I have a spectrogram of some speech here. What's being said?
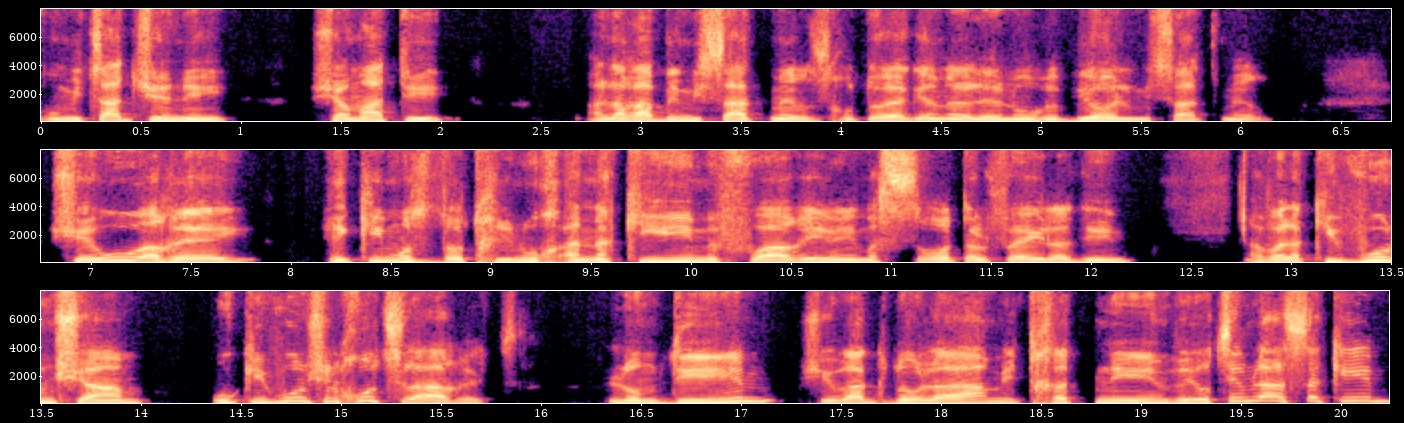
ומצד שני, שמעתי על הרבי מסטמר, זכותו יגן עלינו, רבי יואל מסטמר, שהוא הרי הקים מוסדות חינוך ענקיים, מפוארים, עם עשרות אלפי ילדים, אבל הכיוון שם הוא כיוון של חוץ לארץ. לומדים, ישיבה גדולה, מתחתנים ויוצאים לעסקים,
